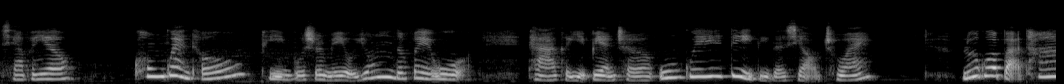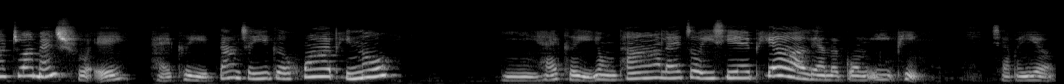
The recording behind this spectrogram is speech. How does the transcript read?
小朋友。空罐头并不是没有用的废物，它可以变成乌龟弟弟的小船。如果把它装满水，还可以当成一个花瓶哦。你还可以用它来做一些漂亮的工艺品。小朋友，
